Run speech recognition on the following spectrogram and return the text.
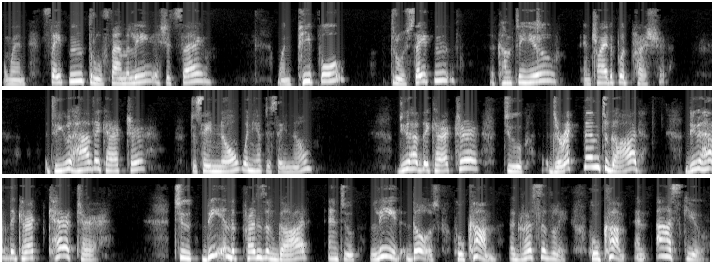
when Satan through family, I should say, when people through Satan come to you and try to put pressure, do you have the character to say no when you have to say no? Do you have the character to direct them to God? Do you have the correct character to be in the presence of God and to lead those who come aggressively, who come and ask you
